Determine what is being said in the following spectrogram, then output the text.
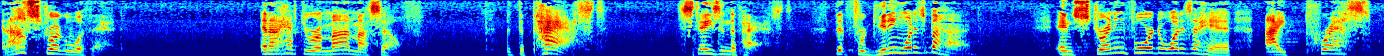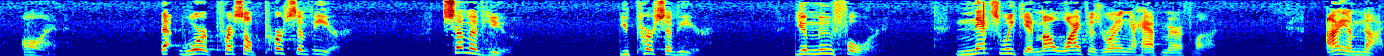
And I struggle with that. And I have to remind myself that the past stays in the past that forgetting what is behind and straining forward to what is ahead, I press on. That word press on, persevere. Some of you, you persevere, you move forward. Next weekend, my wife is running a half marathon. I am not.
